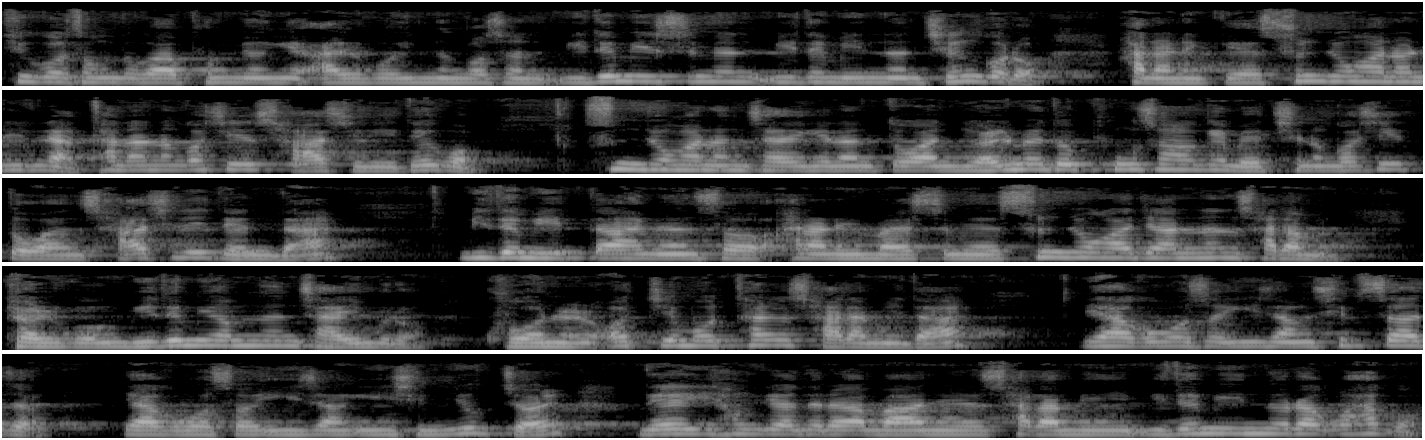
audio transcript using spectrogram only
휴거 성도가 분명히 알고 있는 것은 믿음이 있으면 믿음이 있는 증거로 하나님께 순종하는 일이 나타나는 것이 사실이 되고 순종하는 자에게는 또한 열매도 풍성하게 맺히는 것이 또한 사실이 된다. 믿음이 있다 하면서 하나님의 말씀에 순종하지 않는 사람은 결국 믿음이 없는 자이므로 구원을 얻지 못할 사람이다. 야고보서 2장 14절, 야고보서 2장 26절, 내 형제들아 만일 사람이 믿음이 있노라고 하고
